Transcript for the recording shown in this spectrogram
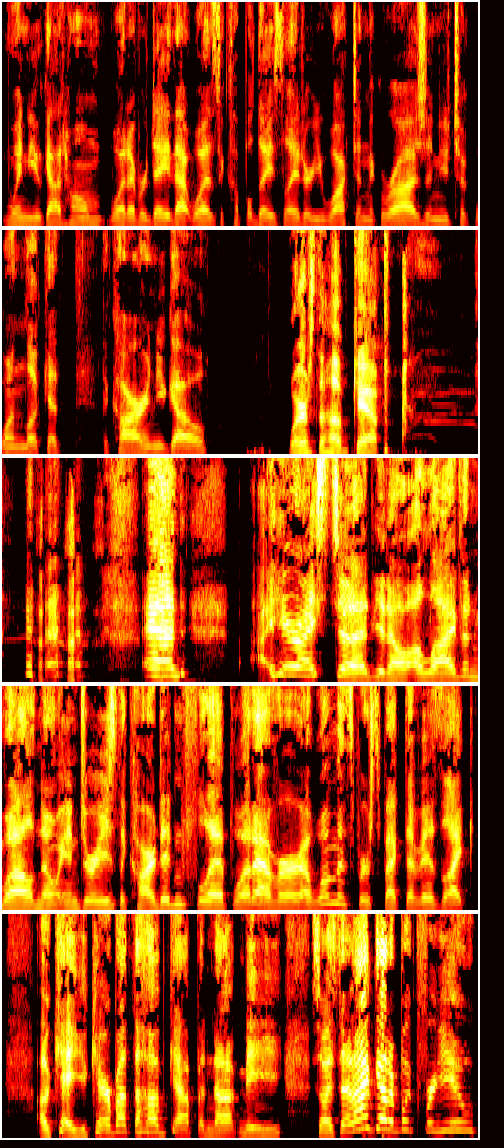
when you got home, whatever day that was, a couple days later, you walked in the garage and you took one look at the car and you go, Where's the hubcap? and here I stood, you know, alive and well, no injuries. The car didn't flip, whatever. A woman's perspective is like, okay, you care about the hubcap and not me. So I said, I've got a book for you.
